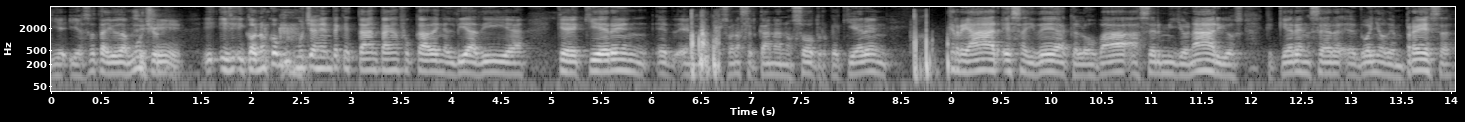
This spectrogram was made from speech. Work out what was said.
Y, y eso te ayuda mucho. Y, y, conozco mucha gente que está tan enfocada en el día a día, que quieren, en personas cercanas a nosotros, que quieren crear esa idea que los va a hacer millonarios, que quieren ser eh, dueños de empresas,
